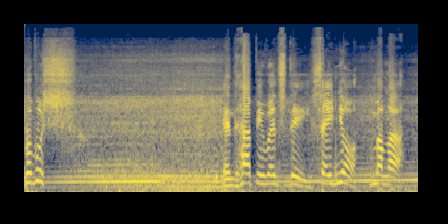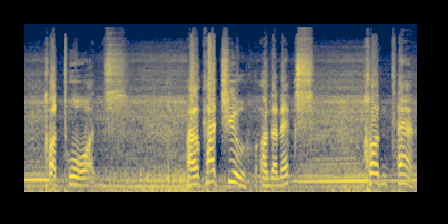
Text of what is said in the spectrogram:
Babush. And happy Wednesday sa inyo mga katods. I'll catch you on the next content.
